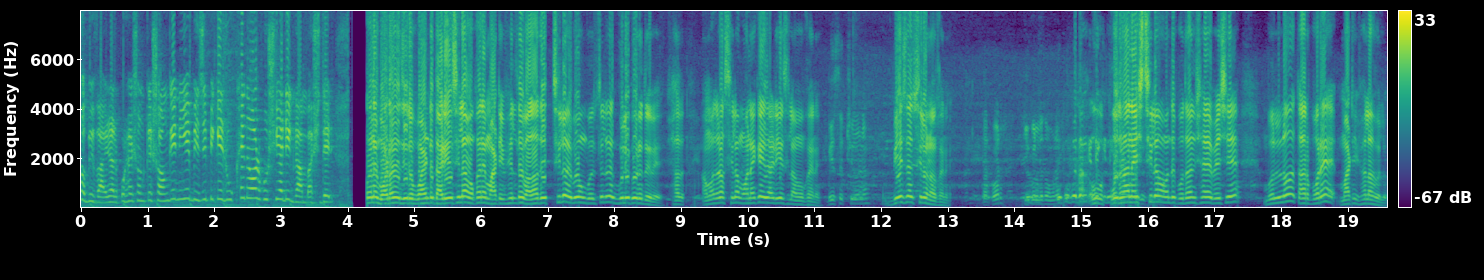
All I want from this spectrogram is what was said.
ছবি ভাইরাল। প্রশাসনকে সঙ্গে নিয়ে বিজেপিকে রুখে দেওয়ার হুঁশিয়ারি গ্রামবাসীদের। ওখানে বর্ডারে জিরো পয়েন্টে দাঁড়িয়েছিলাম ওখানে মাটি ফেলতে বাধা দিচ্ছিল এবং বলছিল যে গুলি করে দেবে। আমরা ছিলাম অনেকেই দাঁড়িয়েছিলাম ওখানে। বিএসএফ ছিল না? বিএসএফ ছিল না ওখানে। তারপর কি করলে তোমরা? ও প্রধান এসেছিল আমাদের প্রধান সাহেব এসে বলল তারপরে মাটি ফেলা হলো।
